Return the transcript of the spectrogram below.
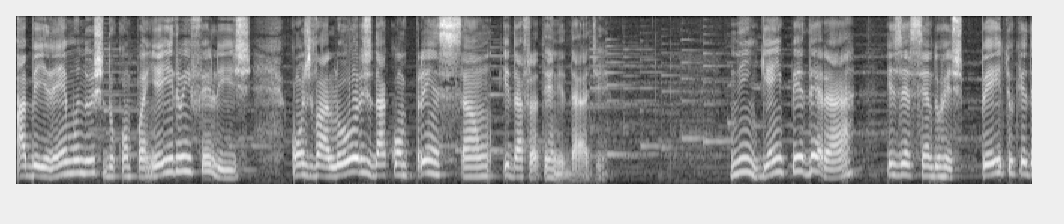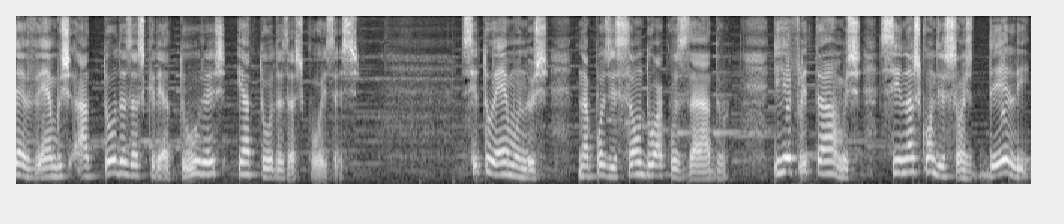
Abeiremos-nos do companheiro infeliz com os valores da compreensão e da fraternidade. Ninguém perderá exercendo o respeito que devemos a todas as criaturas e a todas as coisas. Situemo-nos na posição do acusado e reflitamos se, nas condições dele,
